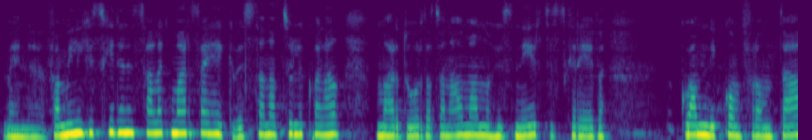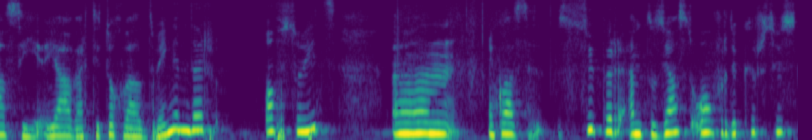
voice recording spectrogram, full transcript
mijn uh, familiegeschiedenis zal ik maar zeggen. Ik wist dat natuurlijk wel al, maar door dat dan allemaal nog eens neer te schrijven, kwam die confrontatie, ja, werd die toch wel dwingender of zoiets. Um, ik was super enthousiast over de cursus,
